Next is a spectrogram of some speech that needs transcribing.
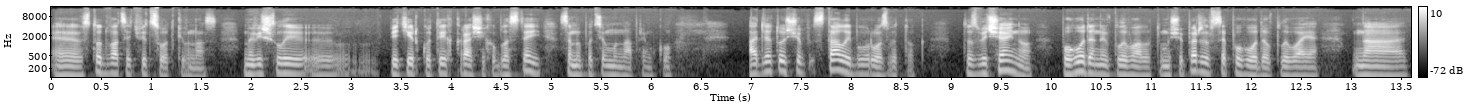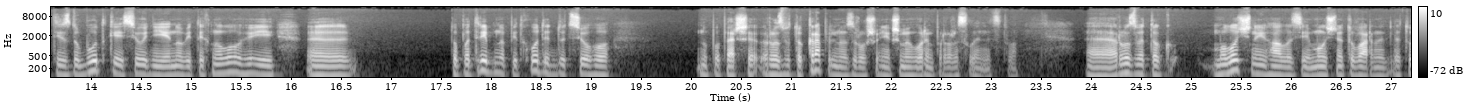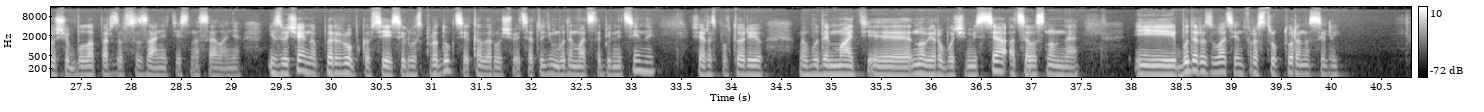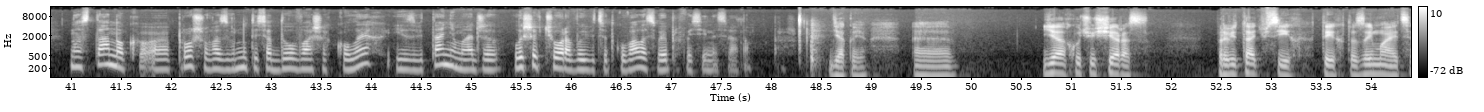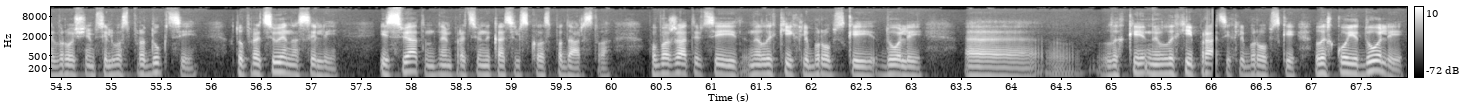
е, 120% у нас. Ми війшли е, в п'ятірку тих кращих областей саме по цьому напрямку. А для того, щоб сталий був розвиток, то, звичайно, погода не впливала, тому що, перш за все, погода впливає на ті здобутки. Сьогодні є нові технології, е, то потрібно підходити до цього. Ну, по-перше, розвиток крапельного зрошування, якщо ми говоримо про рослинництво, Е, розвиток молочної галузі, молочно-товарної, для того, щоб була перш за все зайнятість населення. І, звичайно, переробка всієї сільгоспродукції, яка вирощується. Тоді ми будемо мати стабільні ціни. Ще раз повторюю, ми будемо мати е, нові робочі місця, а це основне. І буде розвиватися інфраструктура на селі. Наостанок е, прошу вас звернутися до ваших колег із вітаннями, адже лише вчора ви відсвяткували своє професійне свято. Прошу. Дякую. Е, я хочу ще раз привітати всіх тих, хто займається вирощенням сільгоспродукції, хто працює на селі. Із святом Днем працівника сільського господарства. Побажати в цій нелегкій хліборобській долі, е, легкій, нелегкій праці хліборобській, легкої долі,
